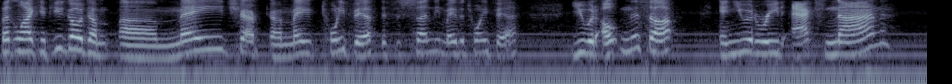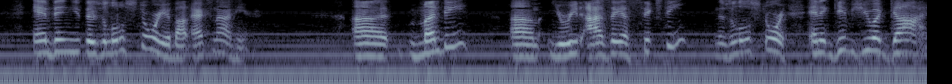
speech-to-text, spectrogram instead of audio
But like if you go to uh, May chapter, uh, May 25th, this is Sunday, May the 25th, you would open this up and you would read Acts 9, and then you, there's a little story about Acts 9 here. Uh, Monday, um, you read Isaiah 60, there's a little story, and it gives you a guide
